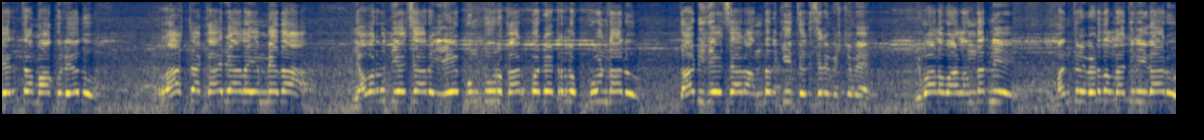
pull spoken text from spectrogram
చరిత్ర మాకు లేదు. రాష్ట్ర కార్యాలయం మీద ఎవరు చేశారో ఏ గుంటూరు కార్పొరేటర్లు పూండాలు దాడి చేశారో అందరికీ తెలిసిన విషయమే. ఇవాళ వాళ్ళందరినీ మంత్రి విడదల రజనీ గారు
